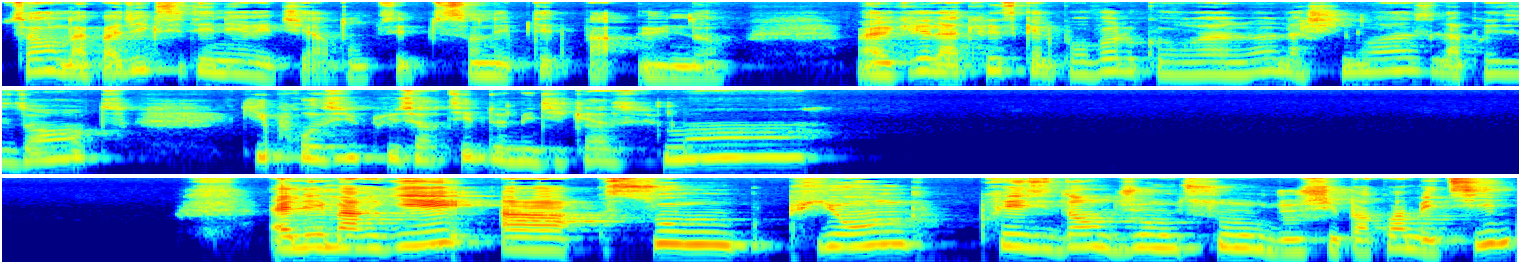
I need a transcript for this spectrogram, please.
ça, on n'a pas dit que c'était une héritière, donc ce n'est peut-être pas une. Malgré la crise qu'elle provoque, la chinoise, la présidente, qui produit plusieurs types de médicaments. Elle est mariée à Sung Pyong présidente Jung Sung de je sais pas quoi médecine.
